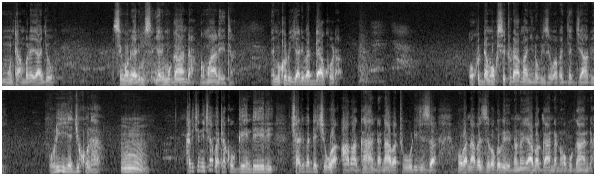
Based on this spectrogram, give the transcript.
mu ntambula yagyo singa ono yali muganda gwemwaleeta emikolo gyali badde akola okuddamu okusitula amaanyi n'obuyinza bwabajjajjabe oli yagikola. Mm, kati kino ekyabataka okgenda eri kyali badde kiwa abaganda n'abatuwuliriza oba n'abazze bagobera ennono y'abaganda n'obuganda.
